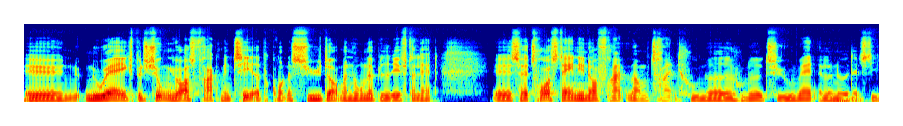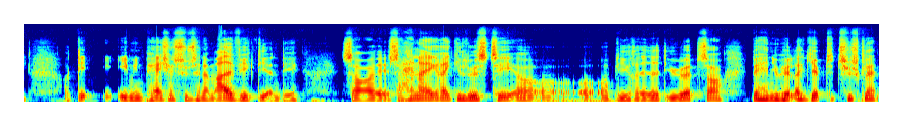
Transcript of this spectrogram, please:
Øh, nu er ekspeditionen jo også fragmenteret på grund af sygdom, og nogen er blevet efterladt. Øh, Så jeg tror, Stanley når frem med omtrent 100-120 mand eller noget af den stil. Og det, Emin Pasha synes, han er meget vigtigere end det. Så, øh, så han har ikke rigtig lyst til at, at, at, at blive reddet. I øvrigt så vil han jo heller hjem til Tyskland.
